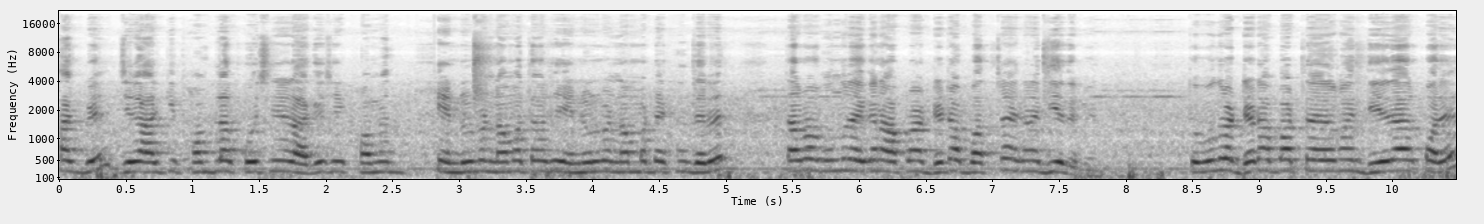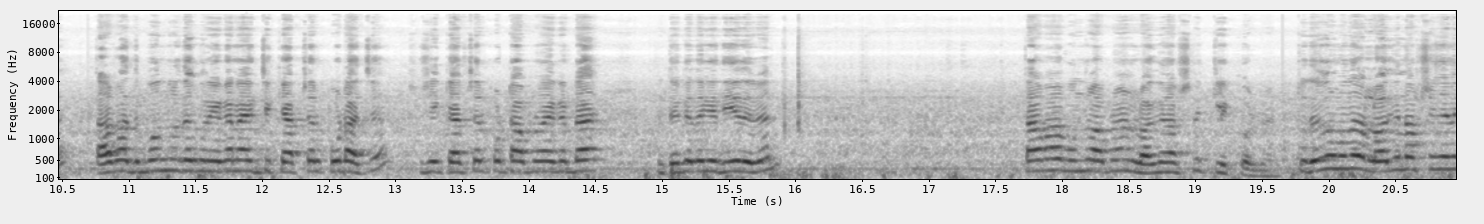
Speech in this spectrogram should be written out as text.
থাকবে, যে আর কি ফর্ম ফিল আপ করেছেন এর আগে, সেই ফর্মের এনরোলমেন্ট নাম্বার থাকবে, সেই এনরোলমেন্ট নাম্বারটা এখানে দেবেন। তারপর বন্ধুরা, এখানে আপনার ডেট অফ বার্থটা এখানে দিয়ে দেবেন। তো বন্ধুরা ডেট অফ বার্থটা এখানে দিয়ে দেওয়ার পরে, তারপর বন্ধুরা দেখুন এখানে যে ক্যাপচার কোড আছে সেই ক্যাপচার কোডটা আপনারা এখানটায় দেখে দেখে দিয়ে দেবেন। তারপর বন্ধুরা আপনারা লগ ইন অপশানে ক্লিক করবেন। তো দেখুন বন্ধুরা লগ ইন অপশানে যেন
